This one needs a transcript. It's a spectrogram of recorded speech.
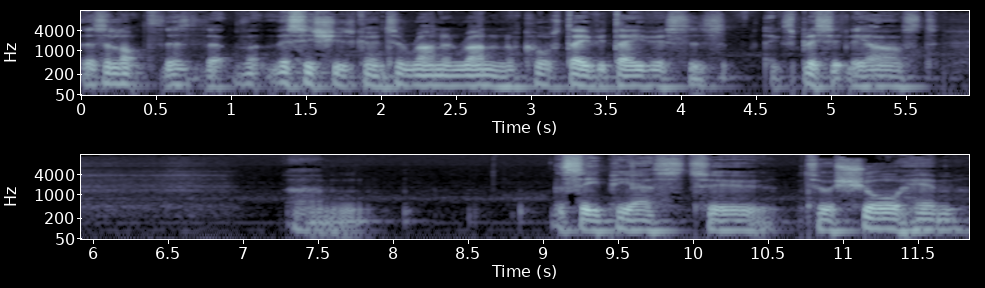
there's a lot. There's that, that this issue is going to run and run, and of course, David Davis has explicitly asked um, the CPS to to assure him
